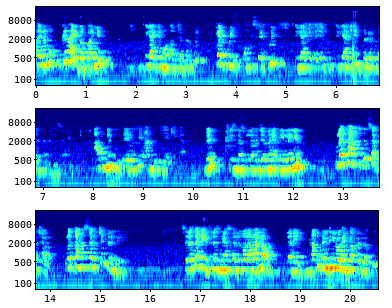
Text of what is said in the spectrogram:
ላይ ደግሞ ግራ የገባኝን ጥያቄ ማውጣት ጀመርኩኝ። ሄድኩኝ፣ office ሄድኩኝ፣ ጥያቄ ጠየቅኩኝ። ጥያቄ በ document ተመለሰ። አሁን ግን በህይወቴ አንድ ጥያቄ ቀረ። ምን ቢዝነሱን ለመጀመሪያ ምን የለኝም። ሁለት ዓመት ግን ሰርቻለሁ። ሁለት ዓመት ሰርቼ ምንም የለም። ስለዚህ ቢዝነስ የሚያስፈልገው ለማን ነው? ለእኔ ነው። ምክንያቱም እንዲኖረኝ ከፈለጉኝ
